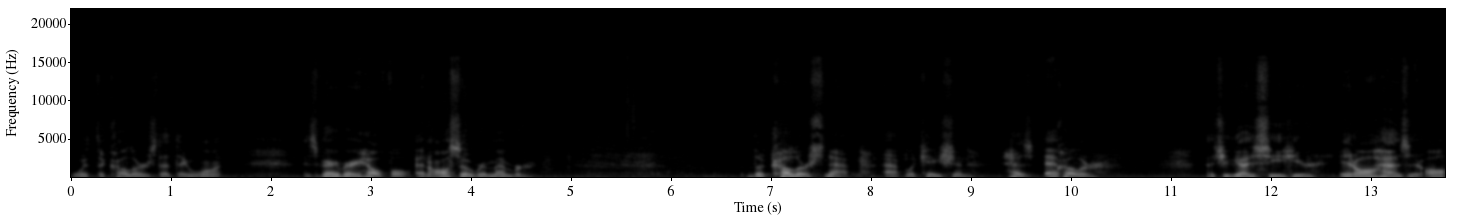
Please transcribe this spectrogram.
with the colors that they want. It's very, very helpful. And also remember, the Color Snap application has color that you guys see here. It all has it all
